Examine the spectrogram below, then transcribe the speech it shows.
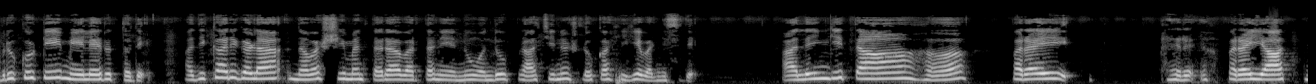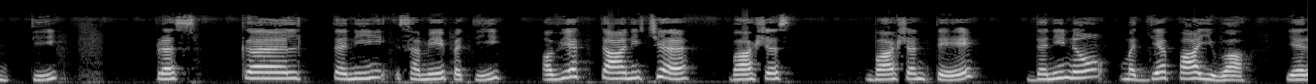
ಬ್ರುಕುಟಿ ಮೇಲೇರುತ್ತದೆ. ಅಧಿಕಾರಿಗಳ ನವಶ್ರೀಮಂತರ ವರ್ತನೆಯನ್ನು ಒಂದು ಪ್ರಾಚೀನ ಶ್ಲೋಕ ಹೀಗೆ ವರ್ಣಿಸಿದೆ. ಅಲಿಂಗಿತಾ ಪರೈ ಪರಯಾತಿ ಪ್ರಸ್ಕಲ್ತನಿ ಸಮೇಪತಿ ಅವ್ಯಕ್ತಾನಿ ಚ ಭಾಷಸ್ ಭಾಷಂತೆ ದನಿನೋ ಮದ್ಯಪಾಯುವ. ಎರ,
